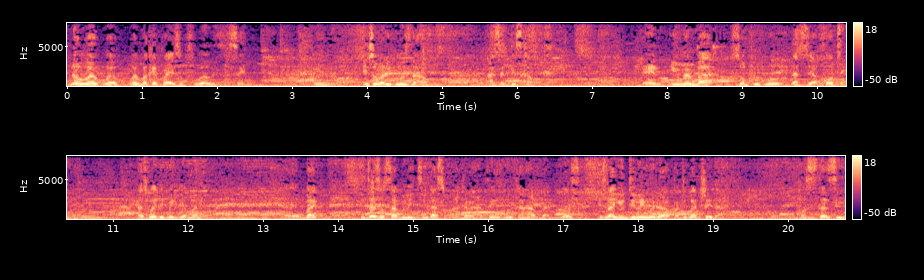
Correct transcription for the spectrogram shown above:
you know, where, where, where market price of fuel is the same. You know, if somebody goes down as a discount, and you remember, some people, that's their forte. That's where they make their money. Uh, but in terms of stability, that's I, can, I think we can have that because it's like you dealing with a particular trader. Consistency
